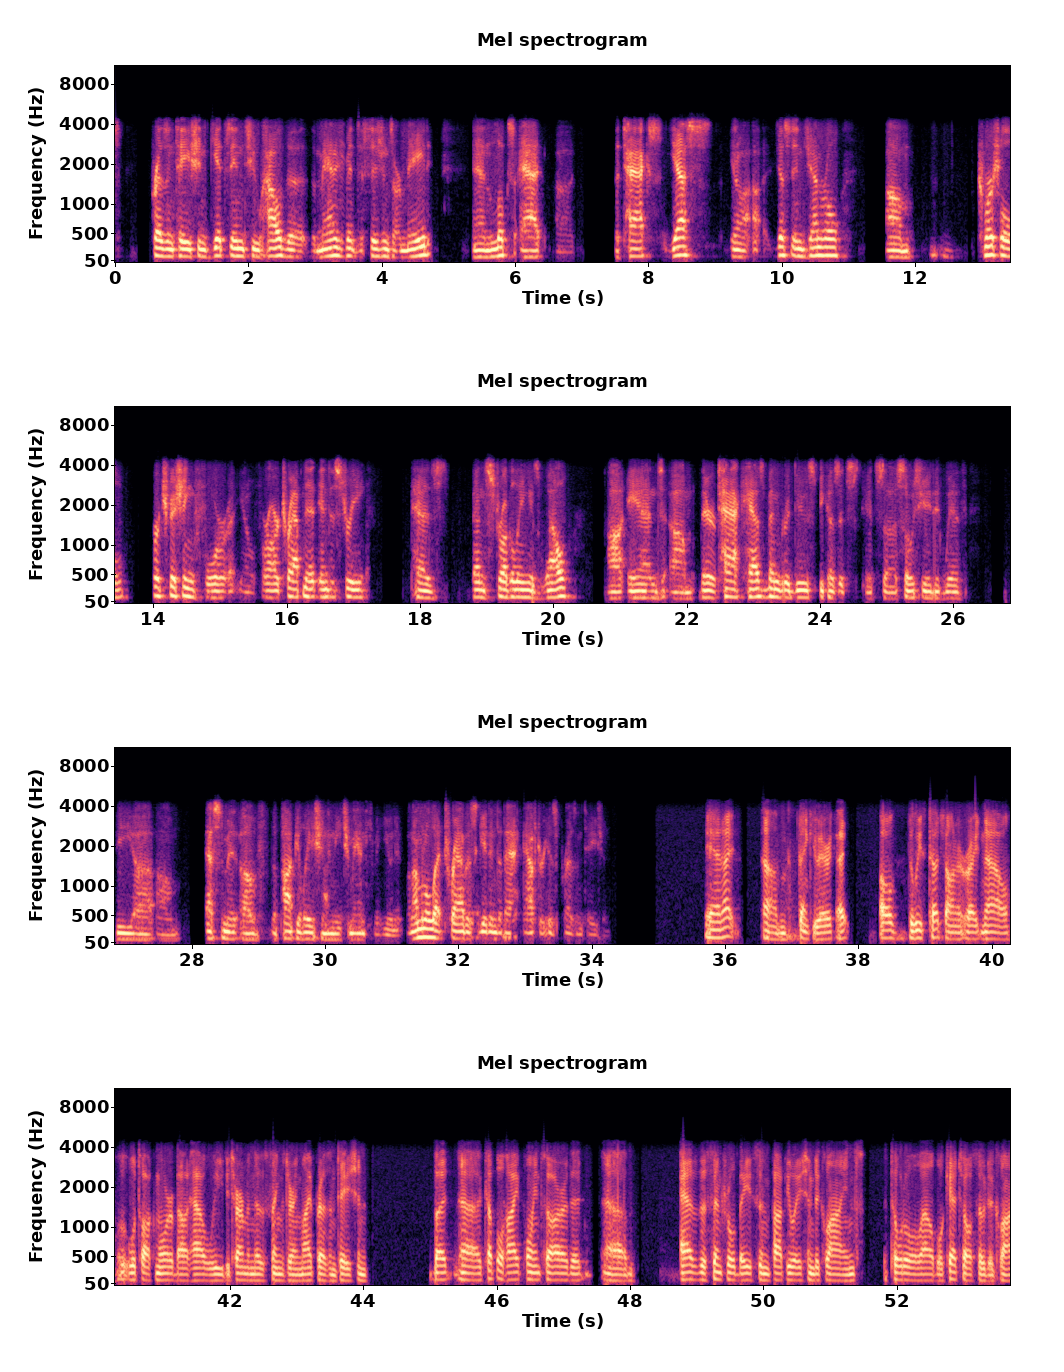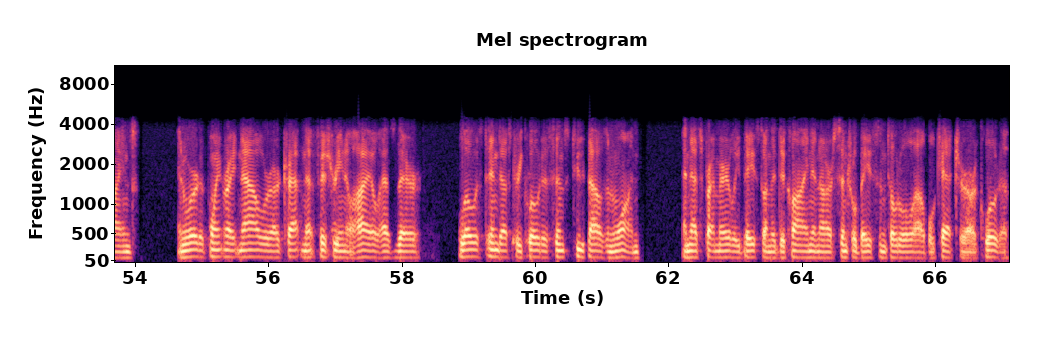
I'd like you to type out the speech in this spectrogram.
presentation gets into how the, the management decisions are made and looks at uh, the TACs. Yes, you know, uh, just in general, um, commercial perch fishing for, you know, for our trap net industry has been struggling as well. Uh, and um, their TAC has been reduced because it's it's associated with the uh, um, estimate of the population in each management unit. But I'm going to let Travis get into that after his presentation. Yeah, and I um, thank you, Eric. I, I'll at least touch on it right now. We'll talk more about how we determine those things during my presentation. But uh, a couple high points are that um, as the central basin population declines, the total allowable catch also declines. And we're at a point right now where our trap net fishery in Ohio has their lowest industry quota since 2001. And that's primarily based on the decline in our central basin total allowable catch or our quota.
